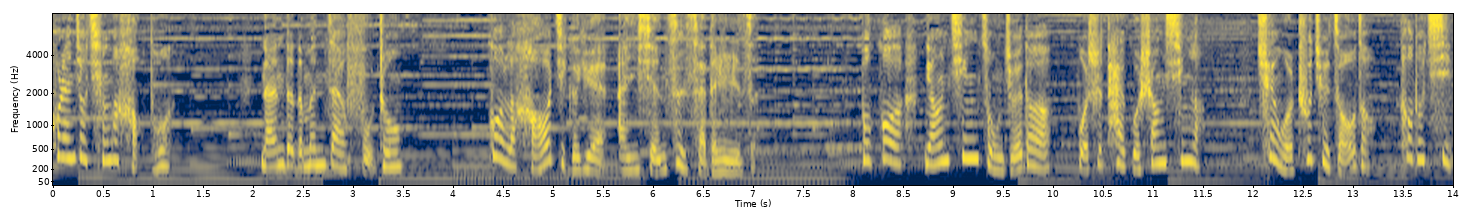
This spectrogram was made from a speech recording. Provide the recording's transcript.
忽然就轻了好多，难得的闷在府中。”过了好几个月安闲自在的日子，不过娘亲总觉得我是太过伤心了，劝我出去走走，透透气。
